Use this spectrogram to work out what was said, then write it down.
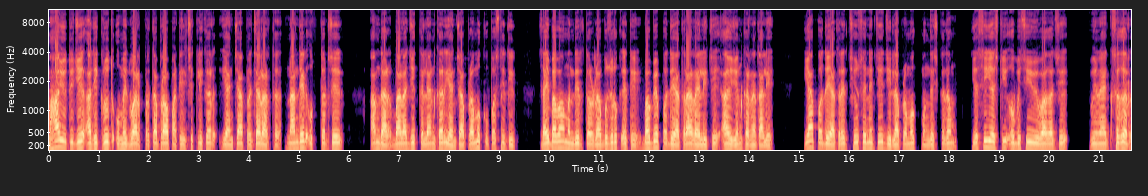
महायुतीचे अधिकृत उमेदवार प्रतापराव पाटील चिखलीकर यांच्या प्रचारार्थ नांदेड उत्तरचे आमदार बालाजी कल्याणकर यांच्या प्रमुख उपस्थितीत साईबाबा मंदिर तरडा बुजुर्ग येथे भव्य पदयात्रा रॅलीचे आयोजन करण्यात आले. या पदयात्रेत शिवसेनेचे जिल्हाप्रमुख Mangesh Kadam S C S T OBC विभागाचे विनायक सगर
